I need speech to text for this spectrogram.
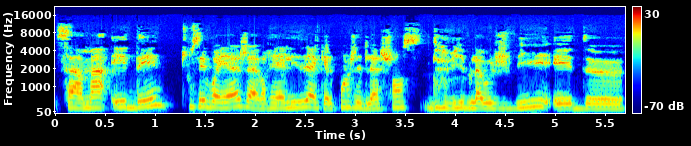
ça m'a aidé tous ces voyages à réaliser à quel point j'ai de la chance de vivre là où je vis et de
